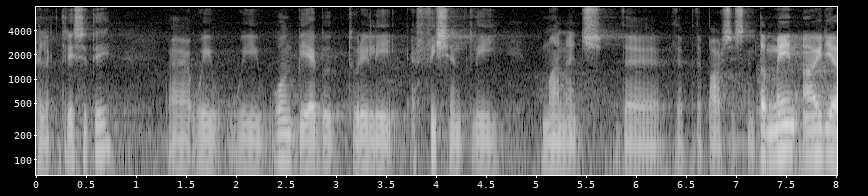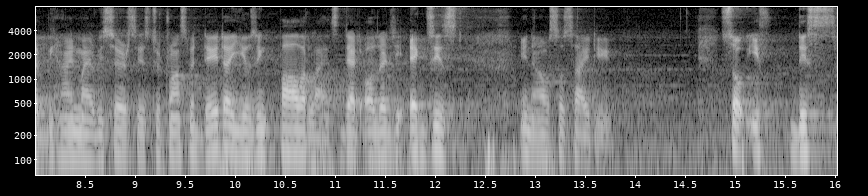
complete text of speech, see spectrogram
electricity, uh, we, we won't be able to really efficiently manage the, the, the, power system. The main idea behind my research is to transmit data using power lines that already exist in our society. So if this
